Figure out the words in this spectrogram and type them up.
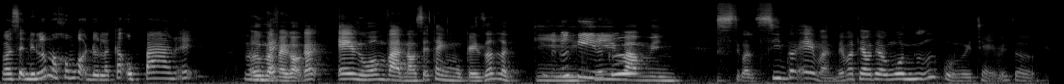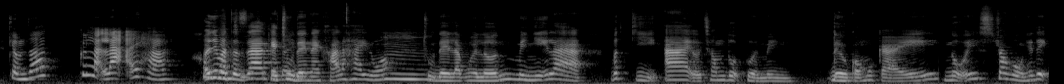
Và sẽ đến lúc mà không gọi được là các oppa nữa ấy mà Ừ mà cách... phải gọi các em đúng không? Và nó sẽ thành một cái rất là kỳ, kỳ khi cứ... mà mình gọi sim các em à Nếu mà theo theo ngôn ngữ của người trẻ bây giờ Cảm giác cứ lạ lạ ấy hả? Không nhưng mà thật ra cái chủ đề này khá là hay đúng không? Ừ. Chủ đề là người lớn, mình nghĩ là bất kỳ ai ở trong độ tuổi mình đều có một cái nỗi struggle nhất định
